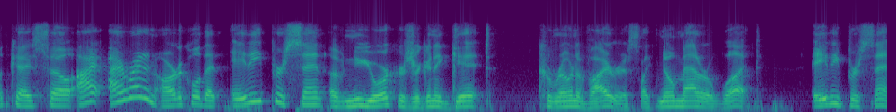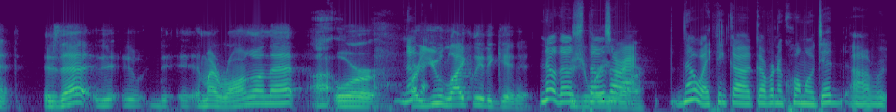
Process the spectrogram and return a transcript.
Okay, so I, I read an article that 80% of New Yorkers are going to get coronavirus, like no matter what. 80%. Is that, am I wrong on that? or No, are that- you likely to get it? No, those you're those are, no. I think uh, Governor Cuomo did uh,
